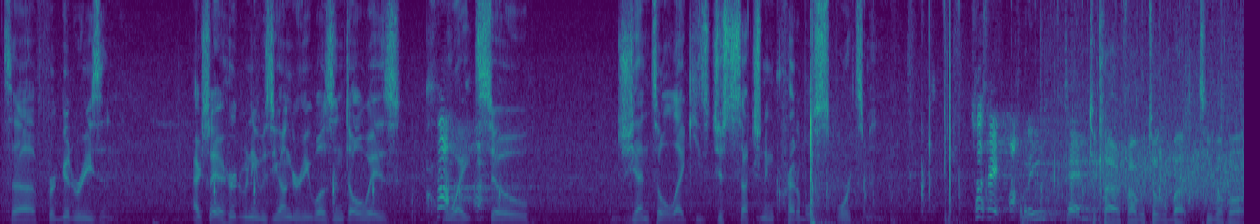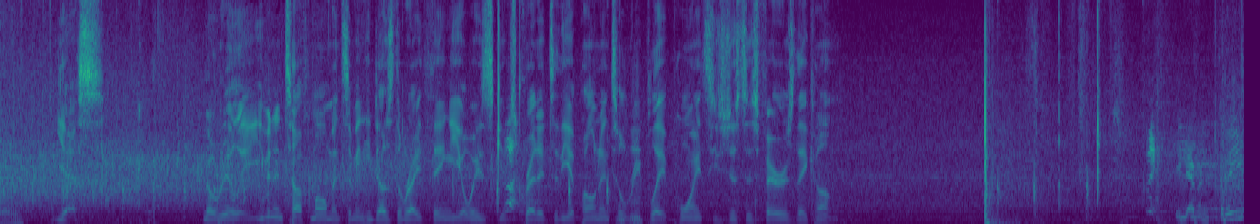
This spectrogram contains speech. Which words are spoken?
It's uh, for good reason. Actually, I heard when he was younger, he wasn't always quite so gentle. Like, he's just such an incredible sportsman. To clarify, we're talking about Timo Boll. Right? Yes. No, really. Even in tough moments, I mean, he does the right thing. He always gives credit to the opponent. He'll replay points. He's just as fair as they come. Eleven three.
